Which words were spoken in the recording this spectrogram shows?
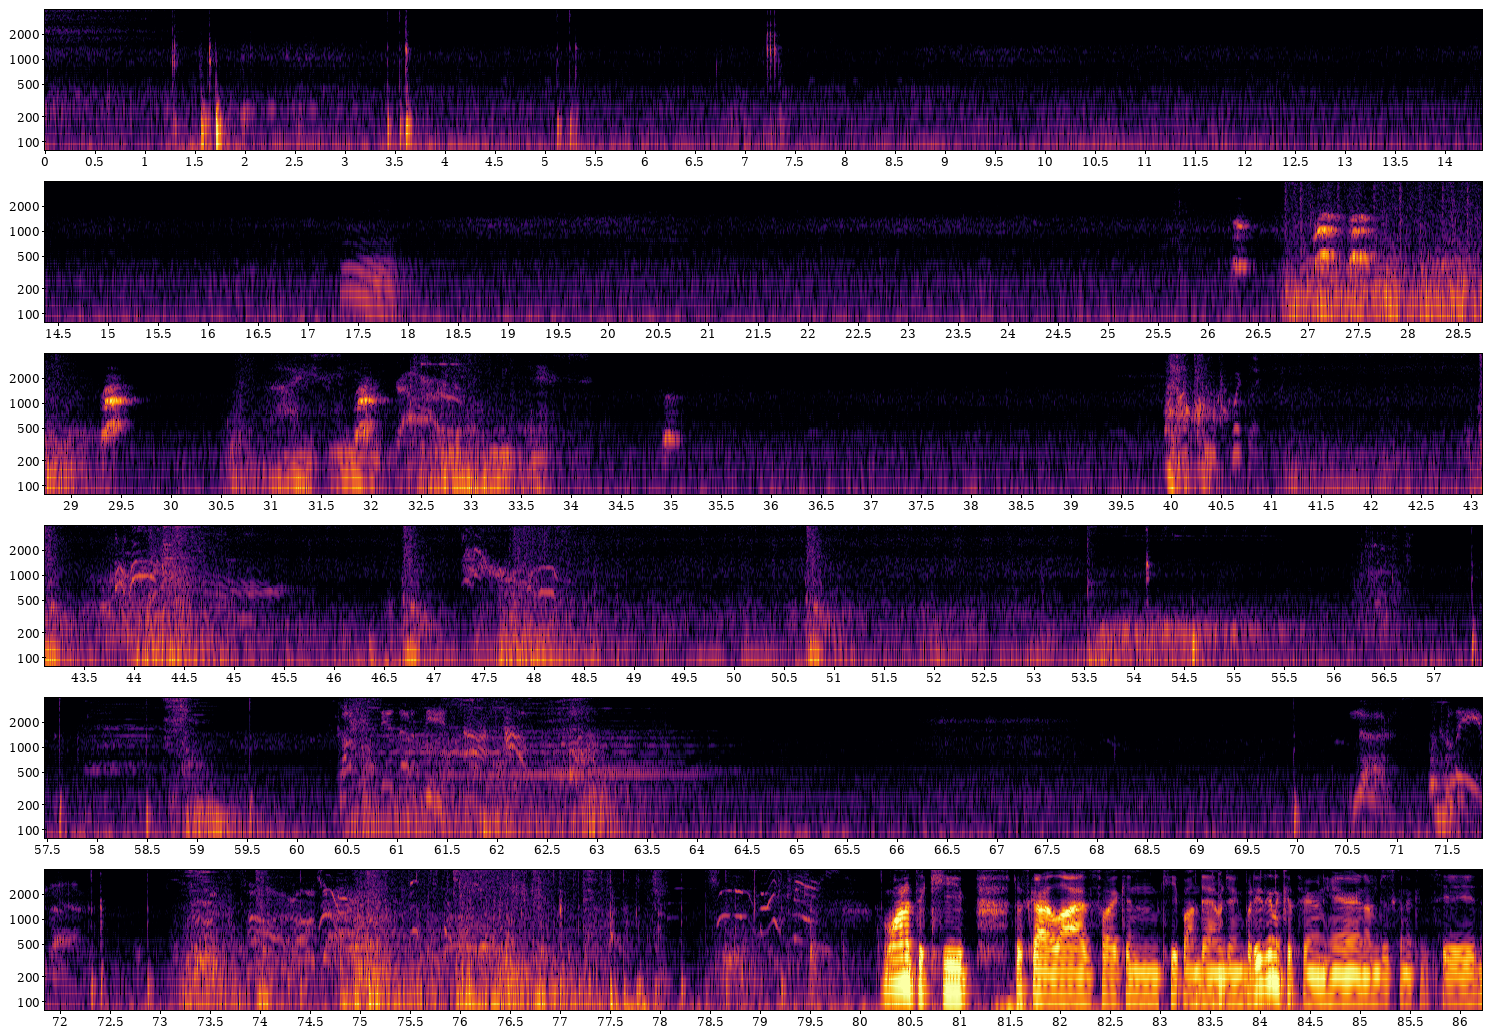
Wanted to keep this guy alive so I can keep on damaging, but he's gonna Cthulhu here, and I'm just concede.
